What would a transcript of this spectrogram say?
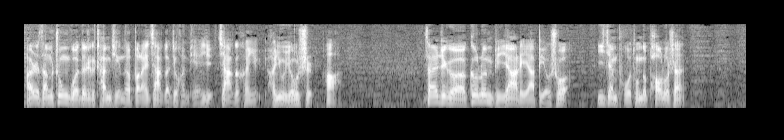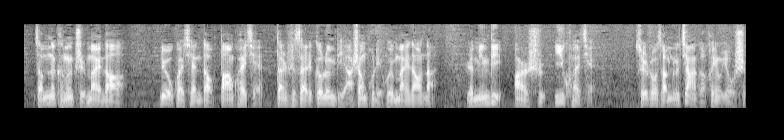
而且咱们中国的这个产品呢，本来价格就很便宜，价格很有很有优势啊。在这个哥伦比亚里啊，比如说一件普通的 Polo 衫，咱们呢可能只卖到六块钱到八块钱，但是在这哥伦比亚商铺里会卖到呢人民币二十一块钱，所以说咱们这个价格很有优势。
